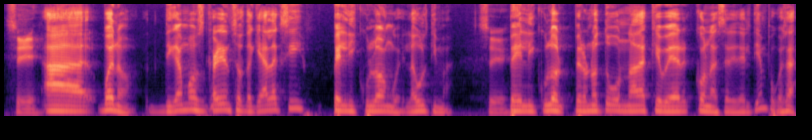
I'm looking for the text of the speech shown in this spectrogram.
Sí. Ah, bueno, digamos Guardians of the Galaxy, peliculón, güey, la última. sí. Peliculón, pero no tuvo nada que ver con la serie del tiempo. O sea,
